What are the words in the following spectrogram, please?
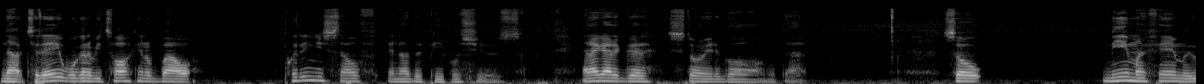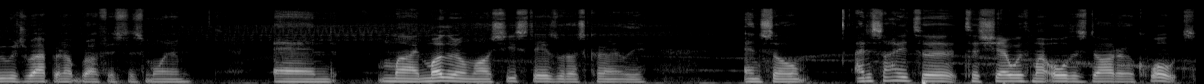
Now, today we're going to be talking about putting yourself in other people's shoes. And I got a good story to go along with that. So, me and my family, we was wrapping up breakfast this morning, and my mother-in-law, she stays with us currently, and so I decided to to share with my oldest daughter a quote.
